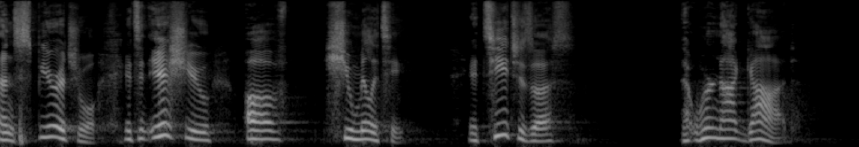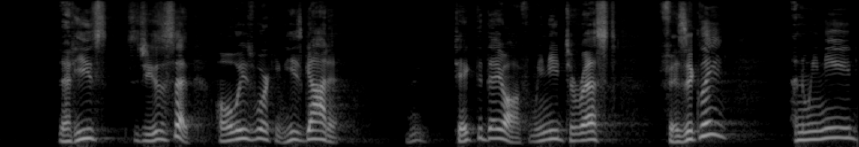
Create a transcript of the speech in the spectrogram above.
and spiritual. It's an issue of humility. It teaches us that we're not God, that He's, Jesus said, always working. He's got it. Take the day off. We need to rest physically, and we need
